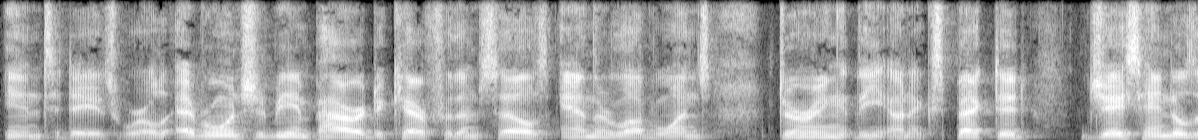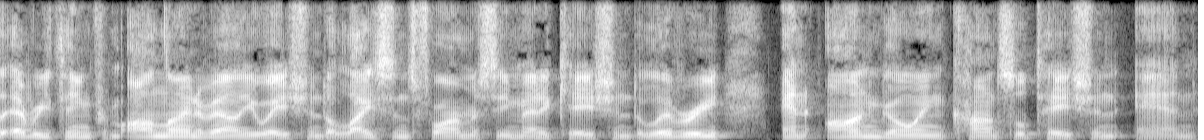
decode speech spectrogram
in today's world. Everyone should be empowered to care for themselves and their loved ones during the unexpected. Jase handles everything from online evaluation to licensed pharmacy medication delivery and ongoing consultation and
